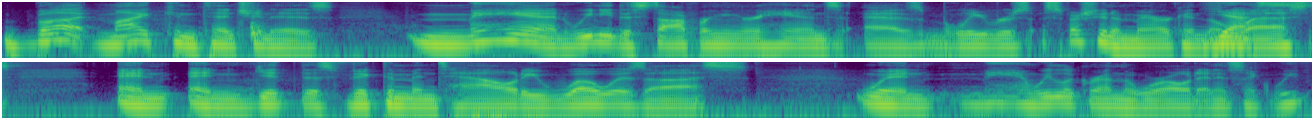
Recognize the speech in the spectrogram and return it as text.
But my contention is, man, we need to stop wringing our hands as believers, especially in America and the Yes. West, and and get this victim mentality. Woe is us. When man, we look around the world and it's like we've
